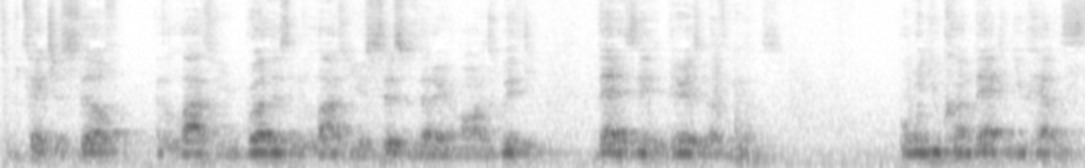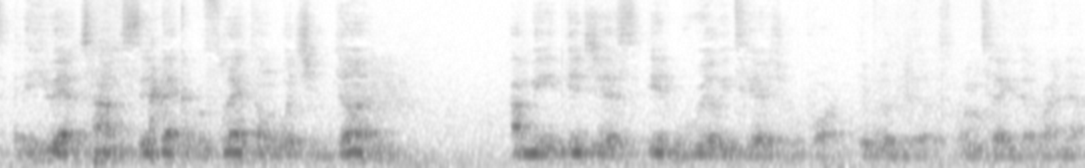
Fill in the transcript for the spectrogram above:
to protect yourself and the lives of your brothers and the lives of your sisters that are in arms with you. That is it. There is nothing else. But when you come back and you have you have time to sit back and reflect on what you've done, I mean, it just it really tears you apart. It really does. Let me tell you that right now.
